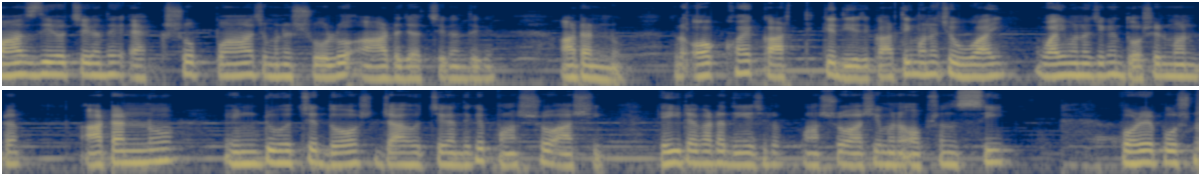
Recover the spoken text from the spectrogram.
পাঁচ দিয়ে হচ্ছে এখান থেকে একশো পাঁচ মানে ষোলো আট যাচ্ছে এখান থেকে, আটান্ন। তাহলে অক্ষয় কার্তিককে দিয়েছে কার্তিক মানে হচ্ছে ওয়াই ওয়াই মানে হচ্ছে এখানে দশের মানটা। আটান্ন ইন্টু হচ্ছে দশ, যা হচ্ছে এখান থেকে পাঁচশো আশি। এই টাকাটা দিয়েছিল, পাঁচশো আশি মানে অপশান সি পরের প্রশ্ন,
